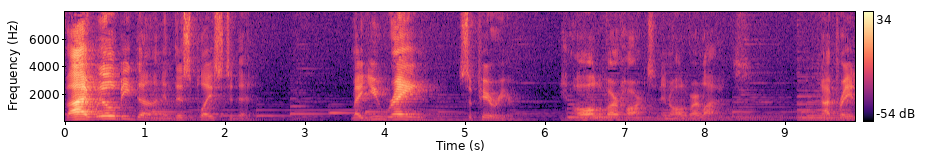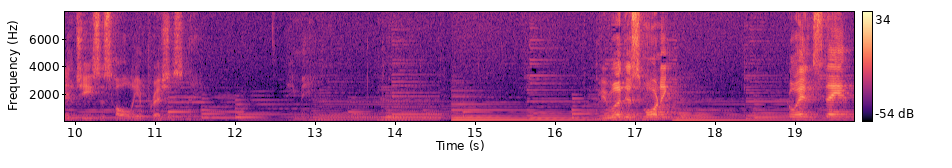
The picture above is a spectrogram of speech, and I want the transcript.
Thy will be done in this place today. May you reign superior in all of our hearts and in all of our lives. And I pray it in Jesus' holy and precious name. Amen. If you would this morning, go ahead and stand.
